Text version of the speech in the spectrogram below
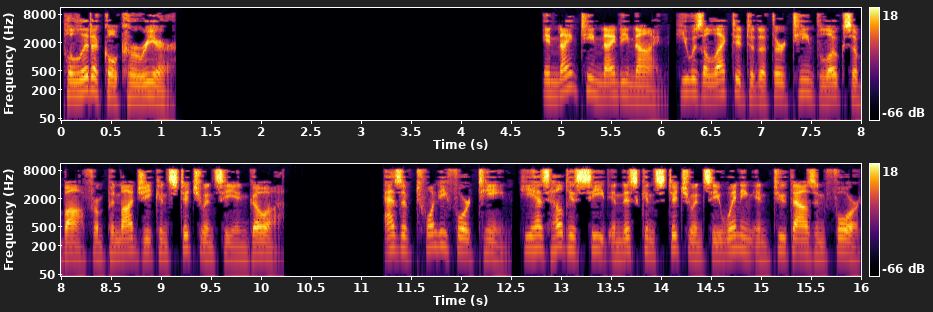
Political career In 1999, he was elected to the 13th Lok Sabha from Panaji constituency in Goa. As of 2014, he has held his seat in this constituency winning in 2004,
